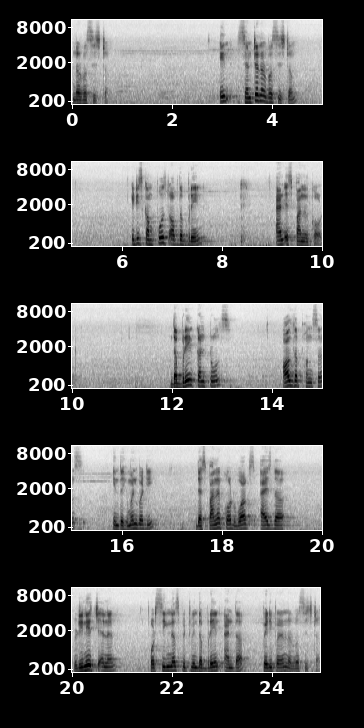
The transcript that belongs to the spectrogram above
nervous system. In central nervous system, it is composed of the brain and a spinal cord. The brain controls all the functions in the human body the spinal cord works as the relay channel for signals between the brain and the peripheral nervous system.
